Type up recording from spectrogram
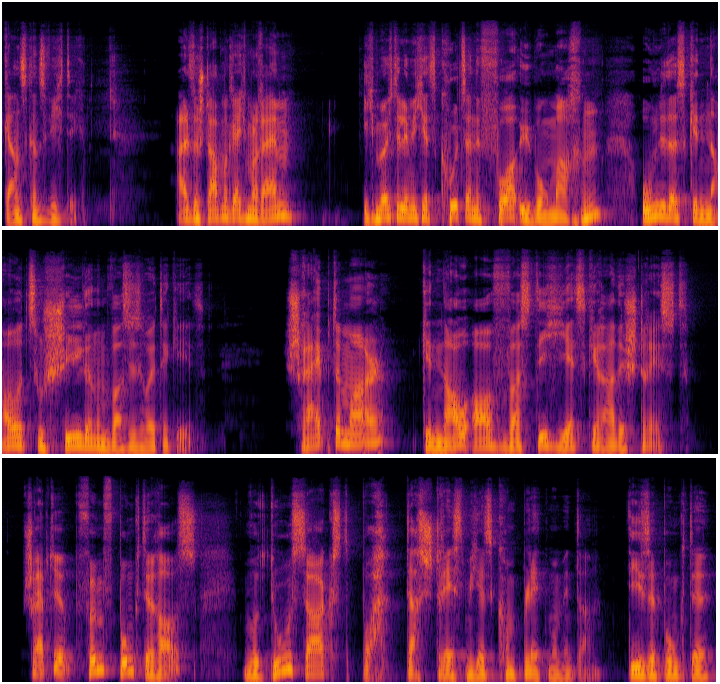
Ganz, ganz wichtig. Also starten wir gleich mal rein. Ich möchte nämlich jetzt kurz eine Vorübung machen, um dir das genauer zu schildern, um was es heute geht. Schreib dir mal genau auf, was dich jetzt gerade stresst. Schreib dir fünf Punkte raus, wo du sagst, boah, das stresst mich jetzt komplett momentan. Diese Punkte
